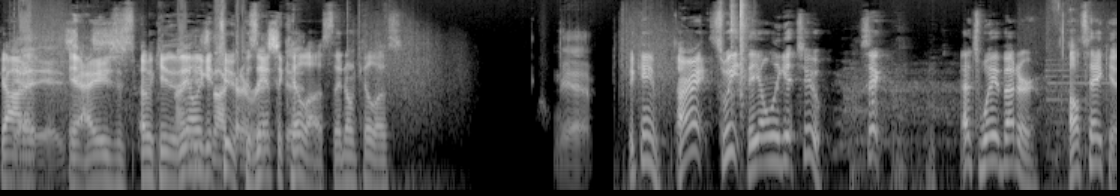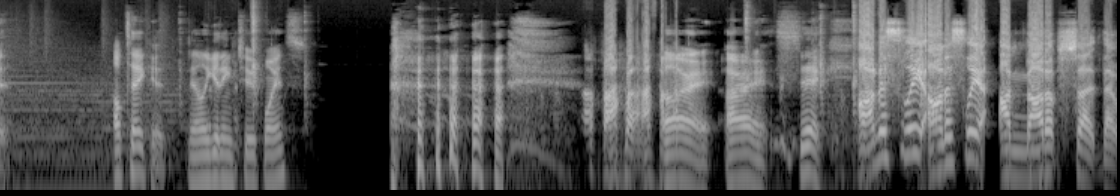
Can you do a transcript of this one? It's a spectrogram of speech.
got Yeah, it. yeah, he's Yeah, just- he's just okay. They only get two because they have to kill it. us. They don't kill us. Yeah. Good game. All right, sweet. They only get two. Sick. That's way better. I'll take it. I'll take it. They're only getting two points. all right, all right, sick. honestly, honestly, I'm not upset that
